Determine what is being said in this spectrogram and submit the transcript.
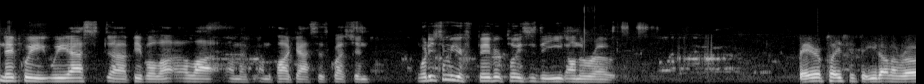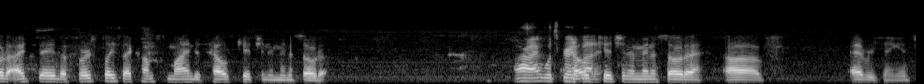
Nick, we we asked uh, people a lot, a lot on the on the podcast this question. What are some of your favorite places to eat on the road? Favorite places to eat on the road? I'd say the first place that comes to mind is Hell's Kitchen in Minnesota. All right, what's great Hell's about it? Hell's Kitchen in Minnesota. Uh, everything. It's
